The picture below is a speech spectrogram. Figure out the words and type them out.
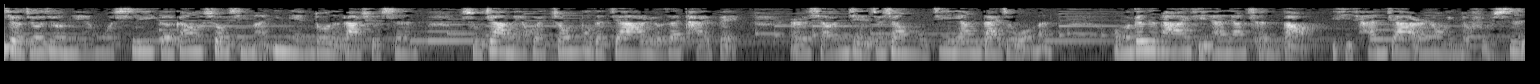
一九九九年，我是一个刚受洗满一年多的大学生，暑假没回中部的家，留在台北。而小云姐就像母鸡一样带着我们，我们跟着她一起参加晨祷，一起参加儿童营的服饰，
